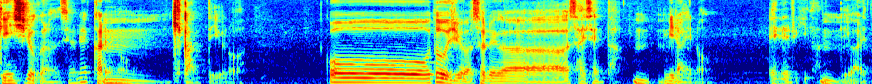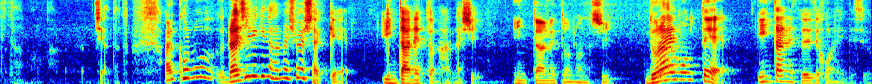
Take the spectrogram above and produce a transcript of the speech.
原子力なんですよね彼のうん。期間っていうのは。こう当時はそれが最先端、うん。未来のエネルギーだって言われてたのが違ったと。あれこのラジ歴で話しましたっけ？インターネットの話。インターネットの話ドラえもんってインターネット出てこないんですよ。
